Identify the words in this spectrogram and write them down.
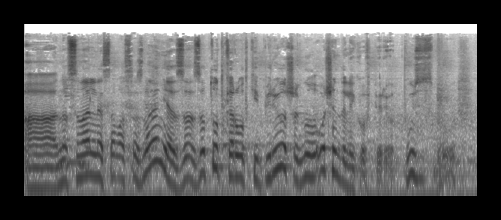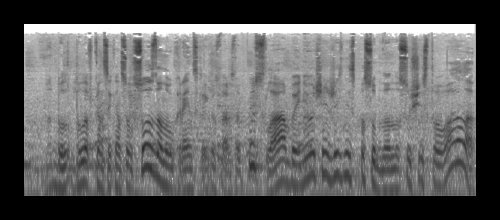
А национальное самосознание за, за тот короткий период шагнуло очень далеко вперед. Пусть было в конце концов создано украинское государство, пусть слабое, не очень жизнеспособное, но существовало,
